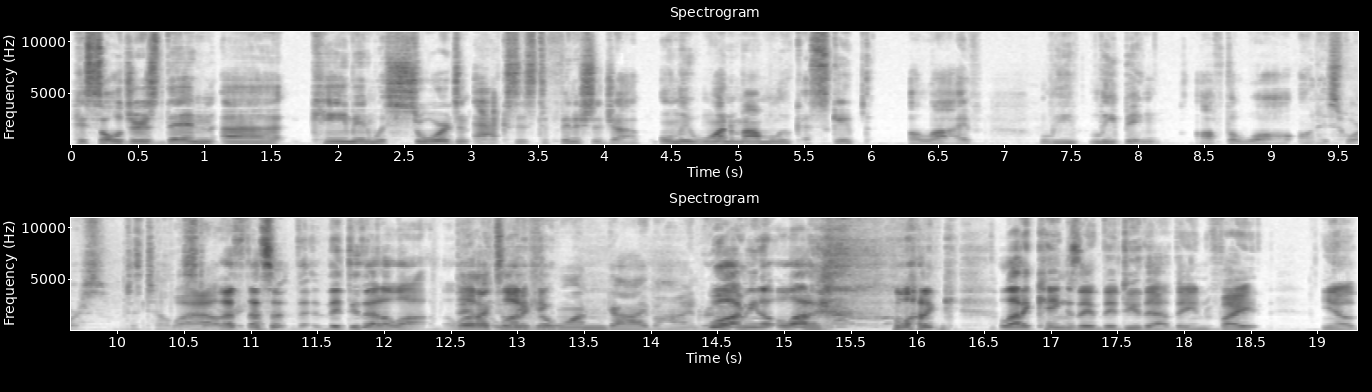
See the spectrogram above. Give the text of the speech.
His soldiers then uh, came in with swords and axes to finish the job. Only one Mamluk escaped alive, le- leaping off the wall on his horse to tell the Wow, that's that's a they do that a lot. A they lot, like to leave of the one guy behind, right? Well, I mean, a lot of a lot of a lot of kings they, they do that. They invite you know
